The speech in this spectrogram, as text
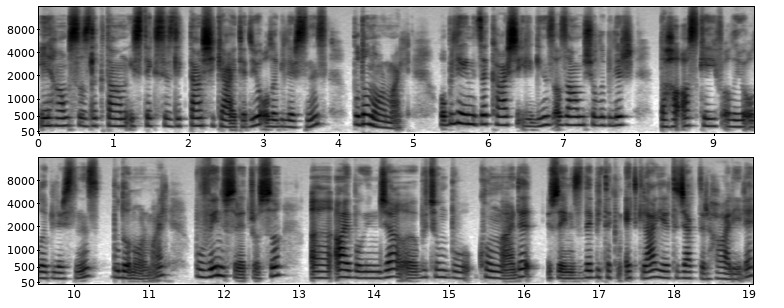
ilhamsızlıktan, isteksizlikten şikayet ediyor olabilirsiniz. Bu da normal. Hobilerinize karşı ilginiz azalmış olabilir. Daha az keyif alıyor olabilirsiniz. Bu da normal. Bu Venüs retrosu ay boyunca bütün bu konularda üzerinizde bir takım etkiler yaratacaktır haliyle.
